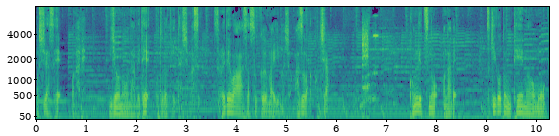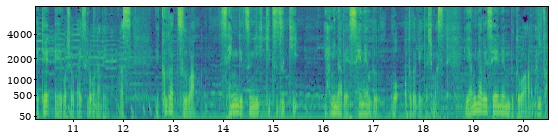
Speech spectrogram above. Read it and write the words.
お知らせお鍋以上のお鍋でお届けいたします。それでは早速参りましょう。まずはこちら。今月のお鍋月ごとにテーマを設けて、ご紹介するお鍋になります。9月は先月に引き続き闇鍋青年部をお届けいたします。闇鍋青年部とは何か、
